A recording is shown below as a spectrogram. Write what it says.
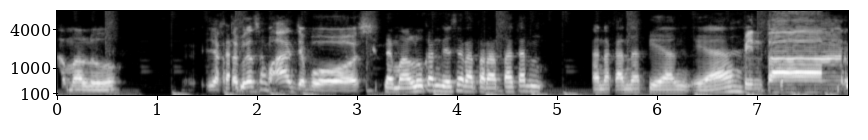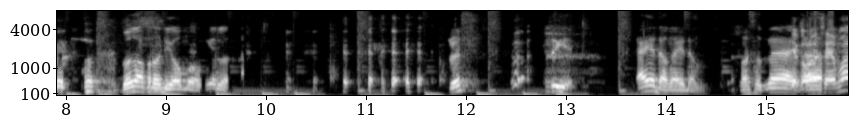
sama lu. Ya tapi kan sama aja bos. SMA lu kan biasanya rata-rata kan anak-anak yang ya Pintar. gue gak perlu diomongin lah. Terus, iya. ayo dong, ayo dong. Maksudnya Ya kalau eh, SMA,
